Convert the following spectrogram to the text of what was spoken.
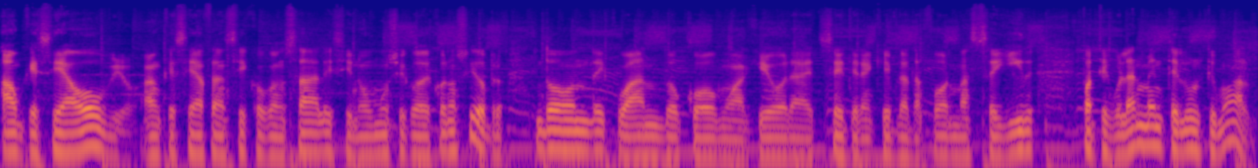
Aunque sea obvio, aunque sea Francisco González y no un músico desconocido, pero dónde, cuándo, cómo, a qué hora, etcétera, en qué plataformas seguir, particularmente el último álbum.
